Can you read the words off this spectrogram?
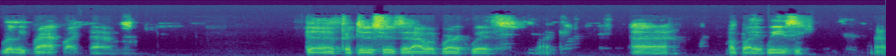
really rap like them. The producers that I would work with, like uh, my buddy Wheezy, uh,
